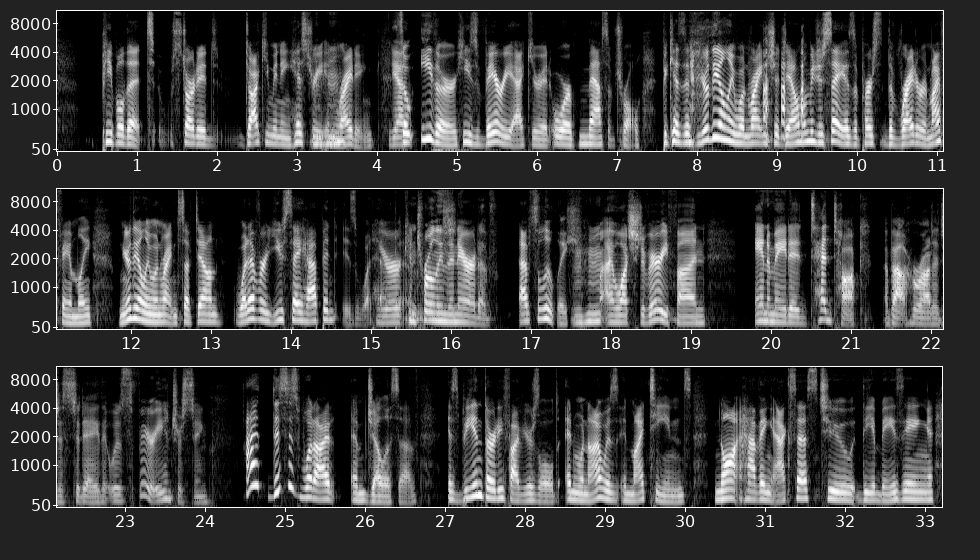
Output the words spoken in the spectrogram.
people that started documenting history in writing. Mm-hmm. Yeah. So either he's very accurate or massive troll. Because if you're the only one writing shit down, let me just say, as a person, the writer in my family, when you're the only one writing stuff down, whatever you say happened is what happened. You're controlling the narrative. Absolutely. hmm I watched a very fun animated TED talk about Herodotus today that was very interesting. I this is what I am jealous of is being 35 years old and when I was in my teens not having access to the amazing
